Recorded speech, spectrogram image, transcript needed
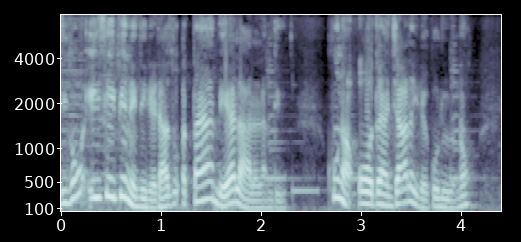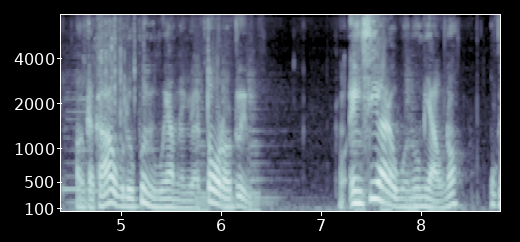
ဒီကောင် AC ဖြစ်နေသေးတယ်ဒါဆိုအတန်းဘယ်ကလာလဲလားမသိဘူးခုနအော်တန်ကြားလိုက်တယ်ကိုလူနော်ဟဟောတကားကိုဘယ်လိုဖွင့်ပြီးဝင်ရမလဲမြေတော့တော့တွေ့ပြီဟော အိမ်ရှိကတော့ဝင်လို့မရဘူးနော်โอเค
